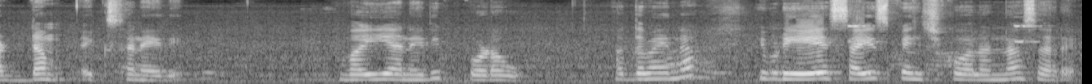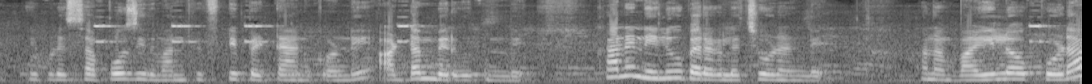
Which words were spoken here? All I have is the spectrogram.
అడ్డం ఎక్స్ అనేది. వై అనేది పొడవు. అర్థమైందా? ఇప్పుడు ఏ సైజ్ పెంచుకోవాలన్నా సరే ఇప్పుడు సపోజ్ ఇది వన్ ఫిఫ్టీ పెట్టా అనుకోండి అడ్డం పెరుగుతుంది. కానీ నిలువు పెరగలేదు చూడండి. మన వైలో కూడా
